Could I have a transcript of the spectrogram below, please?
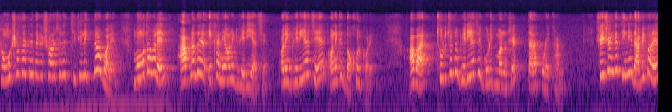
সমস্যা থাকলে তাকে সরাসরি চিঠি লিখতেও বলেন। মমতা বলেন, আপনাদের এখানে অনেক ভেরি আছে। অনেক ভেরি আছে, অনেকে দখল করে। আবার ছোট ছোট ভেরি আছে গরিব মানুষের, তারা করে খান। সেই সঙ্গে তিনি দাবি করেন,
